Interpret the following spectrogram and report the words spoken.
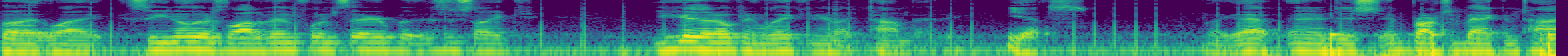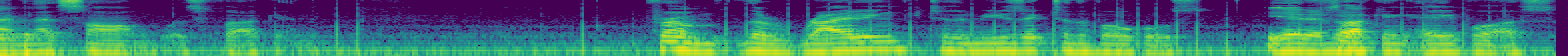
but like so you know there's a lot of influence there. But it's just like you hear that opening lick and you're like Tom Petty, Yes. like that, and it just it brought you back in time. And that song was fucking from the writing to the music to the vocals, Yeah, it is. Like, fucking a plus.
